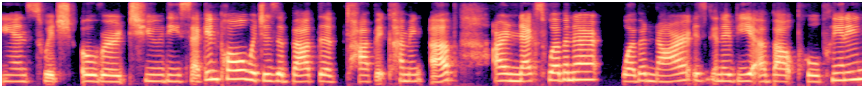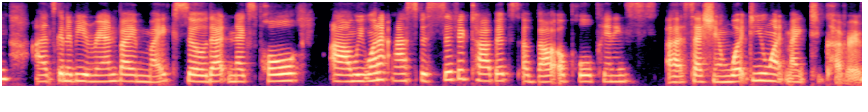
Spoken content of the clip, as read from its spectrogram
and switch over to the second poll, which is about the topic coming up. Our next webinar webinar is going to be about pull planning. Uh, it's going to be ran by Mike. So that next poll, um, we want to ask specific topics about a pull planning uh, session. What do you want Mike to cover?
